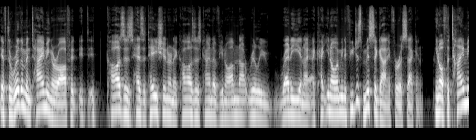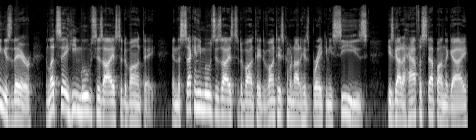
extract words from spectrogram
if the rhythm and timing are off, it, it, it causes hesitation and it causes kind of, you know, I'm not really ready. And I, I, you know, I mean, if you just miss a guy for a second, you know, if the timing is there, and let's say he moves his eyes to Davante, and the second he moves his eyes to Davante, Davante's coming out of his break and he sees he's got a half a step on the guy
